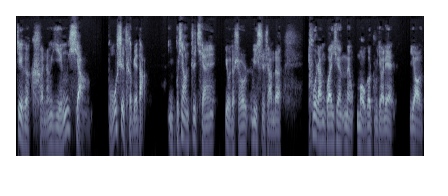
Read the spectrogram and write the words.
这个可能影响不是特别大。你不像之前有的时候历史上的突然官宣某某个主教练要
